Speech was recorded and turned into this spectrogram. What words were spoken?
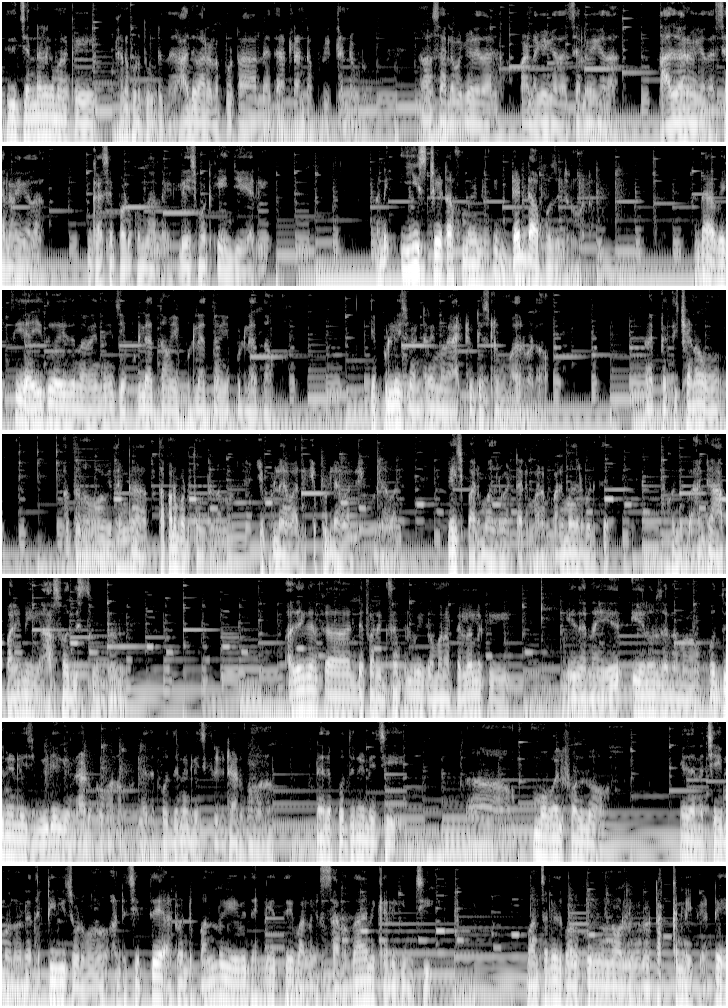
ఇది జనరల్గా మనకి కనపడుతుంటుంది. ఆదివారాల పూట లేదా అట్లాంటప్పుడు ఇట్లాంటప్పుడు ఆ, సెలవుకే కదా పండగే కదా సెలవే కదా ఆదివారమే కదా సెలవే కదా. ఇంకాసేపు పడుకుందాంలే లేచి మటుకు ఏం చేయాలి? అంటే ఈ స్టేట్ ఆఫ్ మైండ్కి డెడ్ ఆపోజిట్ అనమాట అంటే ఆ వ్యక్తి ఐదు ఐదున్నర ఐదు నుంచి ఎప్పుడు లేద్దాం ఎప్పుడు లేద్దాం ఎప్పుడు లేద్దాం. ఎప్పుడు లేచి వెంటనే మన యాక్టివిటీస్లో మొదలు పెడదాం. అని ప్రతి క్షణం అతను ఓ విధంగా తపన పడుతూ ఉంటాడు అన్నమాట. ఎప్పుడు లేవాలి ఎప్పుడు లేవాలి ఎప్పుడు లేవాలి. లేచి పని మొదలు పెట్టాలి. మనం పని మొదలు పెడితే కొన్ని అంటే ఆ పనిని ఆస్వాదిస్తూ ఉంటాడు. అదే కనుక అంటే ఫర్ ఎగ్జాంపుల్ మీకు మన పిల్లలకి ఏదైనా ఏ ఏ రోజైనా మనం పొద్దున్నే లేచి వీడియో గేమ్లు ఆడుకోమను లేదా పొద్దున్నే లేచి క్రికెట్ ఆడుకోమనం లేదా పొద్దున్నే లేచి మొబైల్ ఫోన్లో ఏదైనా చేయమను లేదా టీవీ చూడమను అంటే చెప్తే అటువంటి పనులు ఏ విధంగా అయితే వాళ్ళకి సరదాని కలిగించి మంచం మీద పడుకుని ఉన్న వాళ్ళు టక్కన లేపి అంటే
